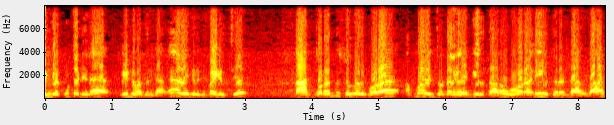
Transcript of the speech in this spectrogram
எங்க கூட்டணியில மீண்டும் வந்திருக்காங்க. அது எங்களுக்கு மகிழ்ச்சி. நான் தொடர்ந்து சொல்வது போல அம்மாவின் தொண்டர்கள் எங்க இருந்தாலும் ஓர் அணியில் திரண்டால்தான்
